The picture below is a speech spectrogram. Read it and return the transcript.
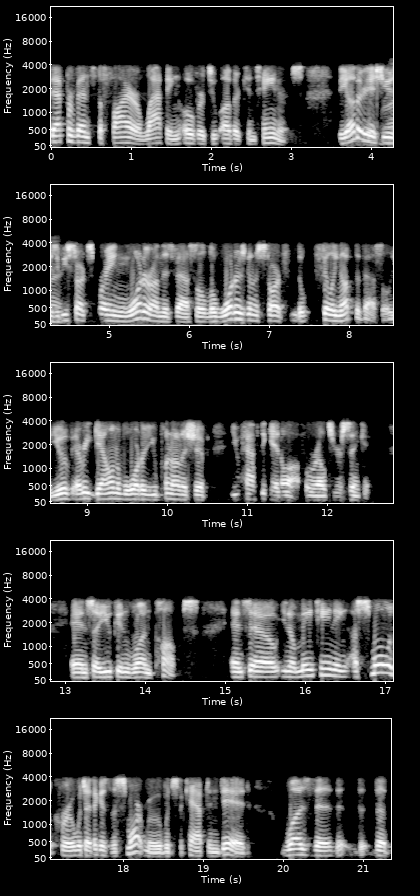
That prevents the fire lapping over to other containers. The other issue right. is if you start spraying water on this vessel, the water is going to start filling up the vessel. You have every gallon of water you put on a ship, you have to get off, or else you're sinking. And so you can run pumps. And so, you know, maintaining a smaller crew, which I think is the smart move, which the captain did, was the the the,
